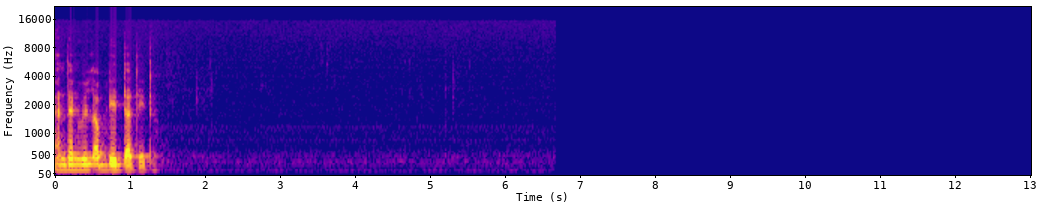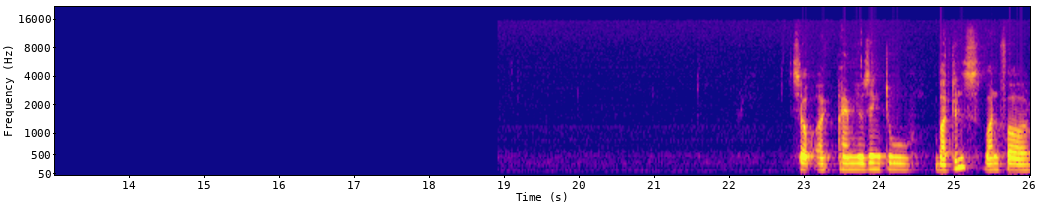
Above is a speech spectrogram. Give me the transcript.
and then we'll update that data. So I am using two buttons, one for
